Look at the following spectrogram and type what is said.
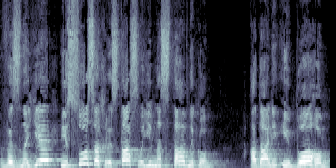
визнає Ісуса Христа своїм наставником, а далі і Богом.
